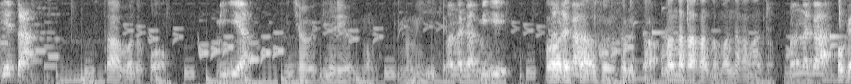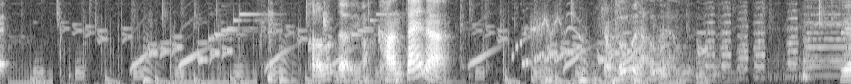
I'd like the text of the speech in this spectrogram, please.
見えたスターはどこ？右や。ちゃうよ左よ今も。今右真ん中右。あれさそれそれさ。真ん中あかんぞ真ん中あかんぞ。真ん中。オッケー空振ったやろ今。簡単やな。ちょふむなふむな。踏むないや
